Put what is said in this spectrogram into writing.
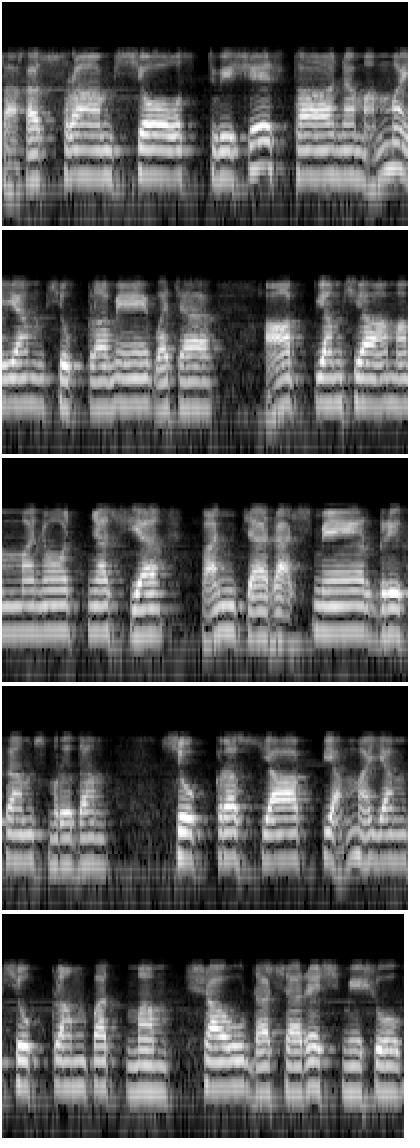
सहस्रांशोस्त्विषे स्थानमम्मयं शुक्लमेव च। आप्यं श्यामं मनोज्ञस्य पञ्चरश्मेर्गृहं स्मृतं। शुक्रस्याप्यमयं शुक्लं पद्मं षौडशरश्मिषु।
